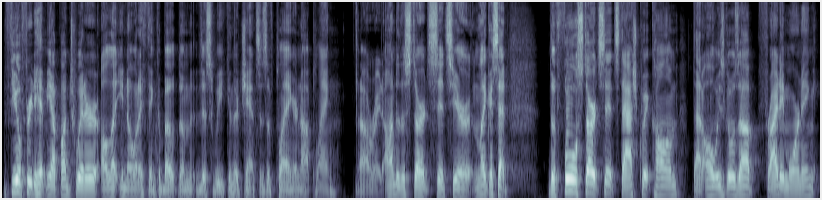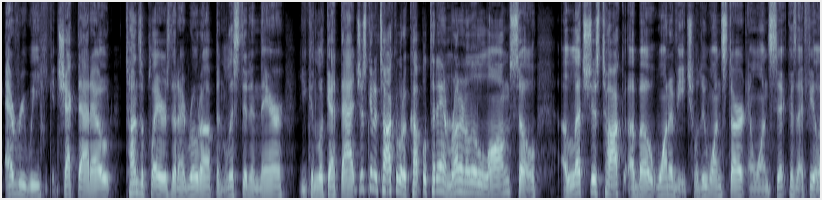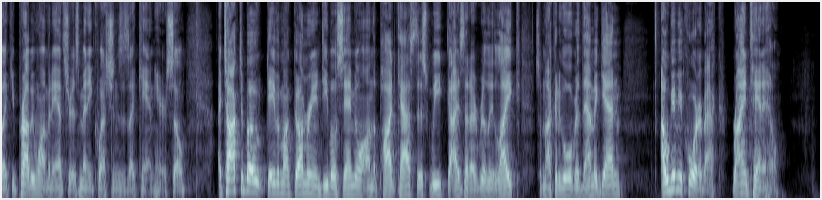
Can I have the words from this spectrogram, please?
feel free to hit me up on Twitter. I'll let you know what I think about them this week and their chances of playing or not playing. All right, on to the start sits here. And like I said, the full start sit stash quit column that always goes up Friday morning every week. You can check that out. Tons of players that I wrote up and listed in there. You can look at that. Just going to talk about a couple today. I'm running a little long, so uh, let's just talk about one of each. We'll do one start and one sit because I feel like you probably want me to answer as many questions as I can here. So I talked about David Montgomery and Deebo Samuel on the podcast this week, guys that I really like. So I'm not going to go over them again. I will give you quarterback, Ryan Tannehill.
